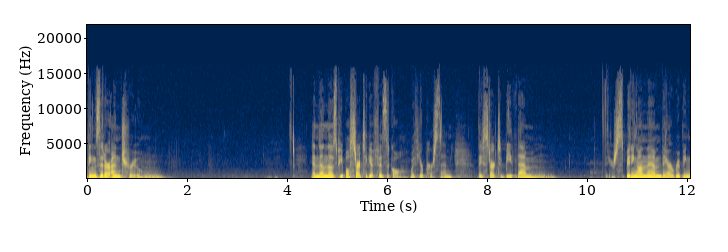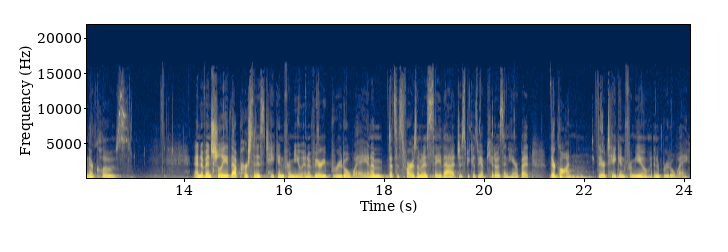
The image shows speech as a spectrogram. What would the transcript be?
things that are untrue. And then those people start to get physical with your person. They start to beat them, they are spitting on them, they are ripping their clothes. And eventually, that person is taken from you in a very brutal way. And I'm, that's as far as I'm going to say that, just because we have kiddos in here, but they're gone. They're taken from you in a brutal way.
